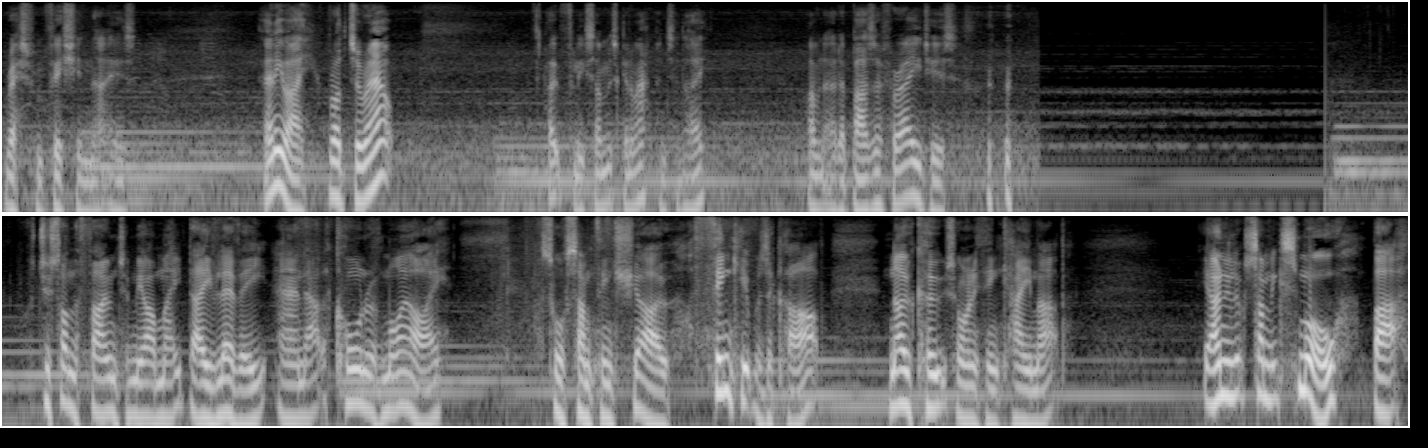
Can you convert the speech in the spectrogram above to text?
rest from fishing, that is. Anyway, rods are out. Hopefully something's going to happen today. I haven't had a buzzer for ages. I was just on the phone to my old mate Dave Levy, and out the corner of my eye, I saw something show. I think it was a carp. No coots or anything came up. It only looked something small, but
